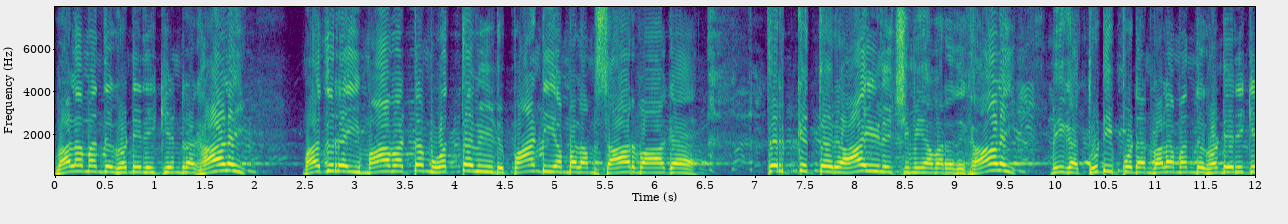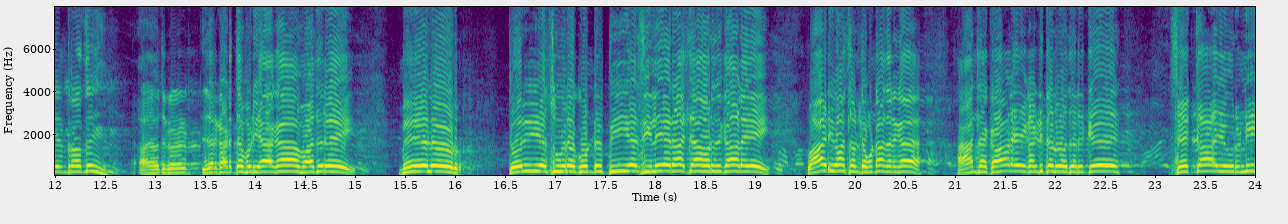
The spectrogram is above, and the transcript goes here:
வலம் வந்து கொண்டிருக்கின்ற காலை மதுரை மாவட்டம் ஒத்தவீடு பாண்டியம்பலம் சார்பாக தெற்கு தெரு ஆயுலட்சுமி அவரது காலை மிக துடிப்புடன் வளம் வந்து கொண்டிருக்கின்றது. அதற்கு இதற்கு அடுத்தபடியாக மதுரை மேலூர் பெரிய சூரகுண்டு பி எஸ் இளையராஜா அவரது காலையை வாடி வாசல்கிட்ட கொண்டாந்துருங்க. அந்த காளையை கட்டித்தழுவதற்கு செக்காயூர்னி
